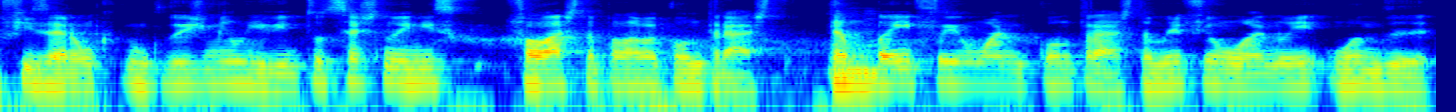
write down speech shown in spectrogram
fizeram com que 2020, tu disseste no início, que falaste da palavra contraste, também foi um ano de contraste, também foi um ano onde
